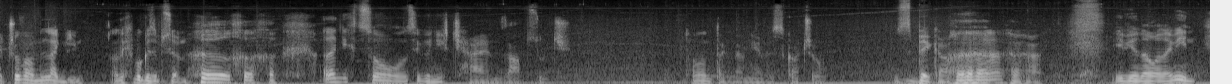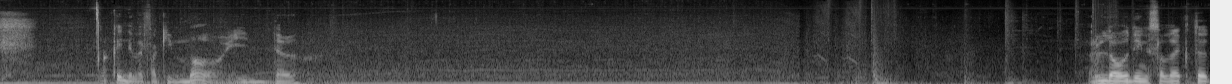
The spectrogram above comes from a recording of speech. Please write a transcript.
Wyczuwam lagi, ale chyba go zepsułem. ale nie chcąc, jego nie chciałem zepsuć. To on tak na mnie wyskoczył. Zbyka. If you know what I mean. Okay, never fucking mind. Reloading selected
